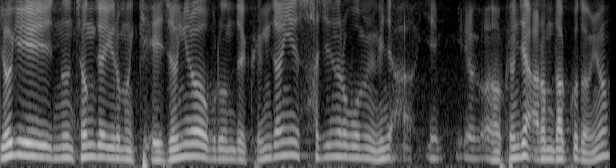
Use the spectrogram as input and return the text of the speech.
여기 있는 정자 이름은 계정이라고 부르는데 굉장히 사진으로 보면 굉장히, 아, 어, 굉장히 아름답거든요.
